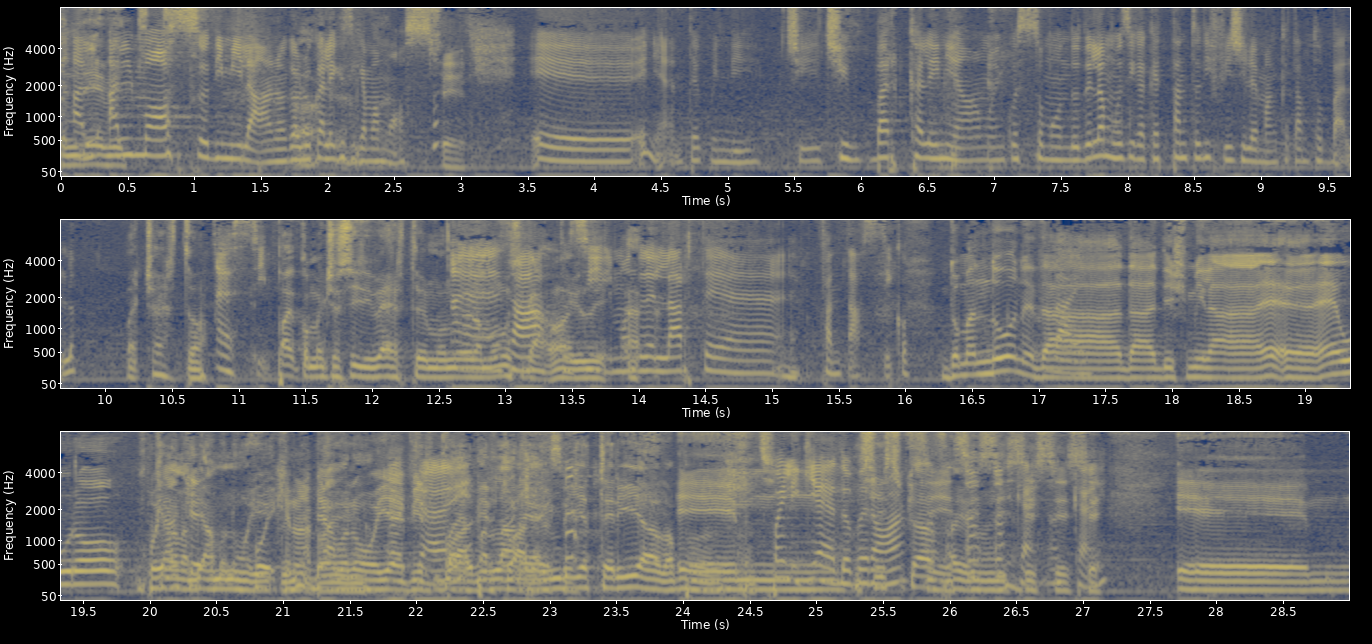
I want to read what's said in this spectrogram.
al, al Mosso di Milano, che è un Ah, locale che ok. si chiama Mosso. Sì. E, e niente, quindi ci, ci barcaleniamo in questo mondo della musica che è tanto difficile ma anche tanto bello. Ma certo. Eh sì. Poi come ci si diverte nel mondo Eh, della musica? esatto, non è sì, così. il mondo Eh. dell'arte è fantastico. Domandone da, da 10.000 e- euro. Puoi Che non anche- abbiamo noi, puoi- che non abbiamo poi- noi, è Ok. virtuale. Vai a parlare virtuale, in biglietteria dopo. Ehm, Poi li chiedo però. Sì, sì, eh. Sì, sì, E, mm,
